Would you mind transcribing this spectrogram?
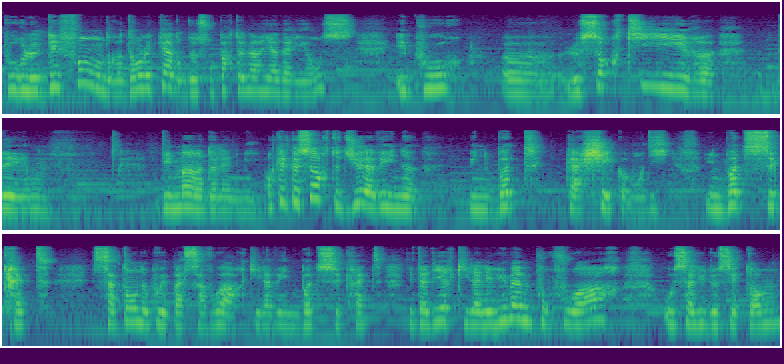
pour le défendre dans le cadre de son partenariat d'alliance et pour euh, le sortir des, des mains de l'ennemi. En quelque sorte, Dieu avait une, une botte cachée, comme on dit, une botte secrète. Satan ne pouvait pas savoir qu'il avait une botte secrète, c'est-à-dire qu'il allait lui-même pourvoir au salut de cet homme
